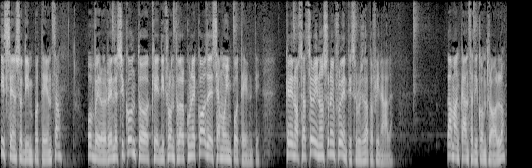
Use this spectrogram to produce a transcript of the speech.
Il senso di impotenza, ovvero il rendersi conto che di fronte ad alcune cose siamo impotenti, che le nostre azioni non sono influenti sul risultato finale. La mancanza di controllo,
